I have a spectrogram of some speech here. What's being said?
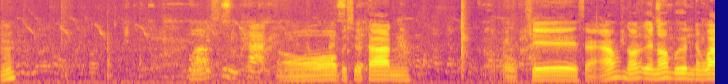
หืมบอกไปซื้อถ่านอ๋อไปซื้อทาน โอเคสะเอาเนาะเอ้ยเนาะบืนจังว่า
